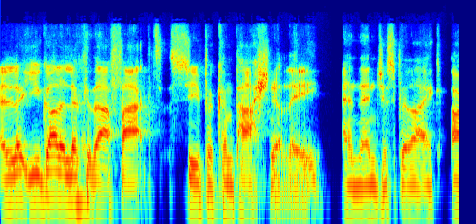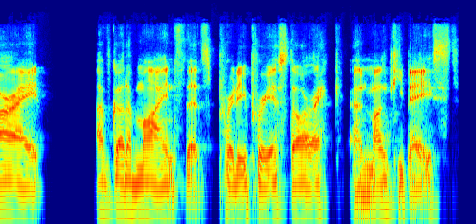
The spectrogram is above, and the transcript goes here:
look, you got to look at that fact super compassionately and then just be like, all right, I've got a mind that's pretty prehistoric and monkey based.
